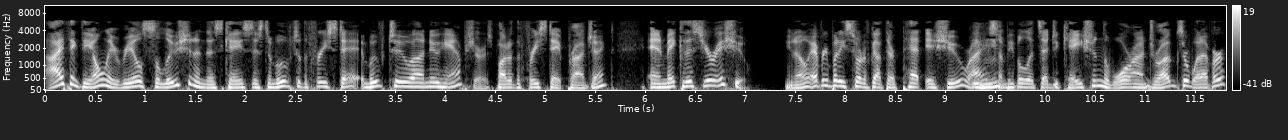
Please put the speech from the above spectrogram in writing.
I think the only real solution in this case is to move to the free state, move to uh, New Hampshire as part of the Free State Project, and make this your issue. You know, everybody's sort of got their pet issue, right? Mm-hmm. Some people it's education, the war on drugs, or whatever.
